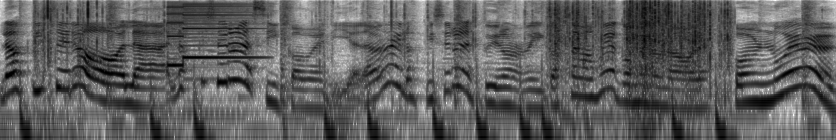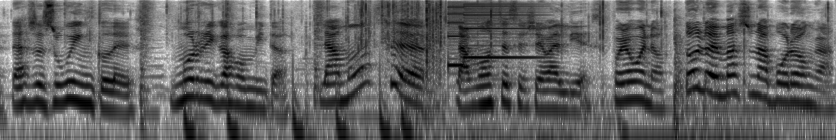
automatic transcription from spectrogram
Los pizzerolas. Los pizzerolas sí comería. La verdad que los pizzerolas estuvieron ricos. Además, voy a comer una hora. Con 9, las Swinkles. Muy ricas gomitas. La Monster la Monster se lleva el 10. Pero bueno, todo lo demás es una poronga.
